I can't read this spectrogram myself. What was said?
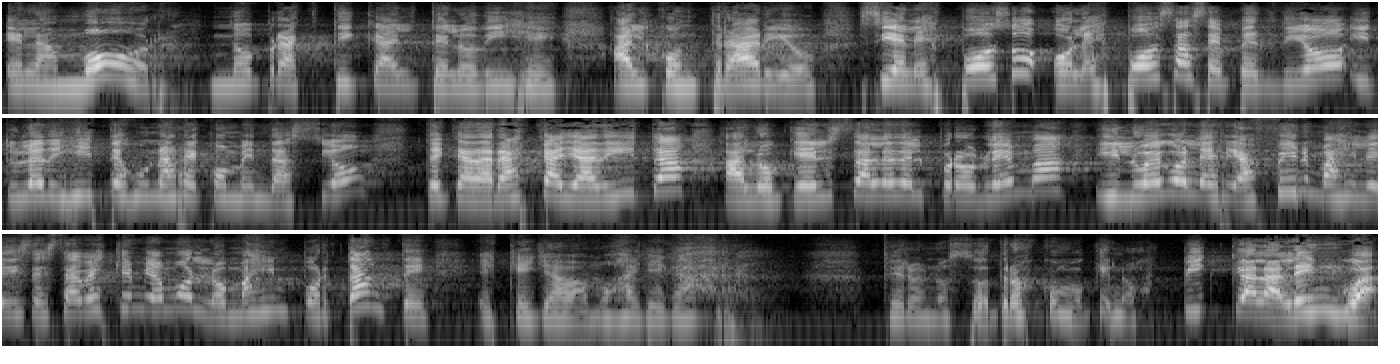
El amor no practica el te lo dije. Al contrario, si el esposo o la esposa se perdió y tú le dijiste una recomendación, te quedarás calladita a lo que él sale del problema y luego le reafirmas y le dices, ¿sabes qué, mi amor? Lo más importante es que ya vamos a llegar. Pero nosotros como que nos pica la lengua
